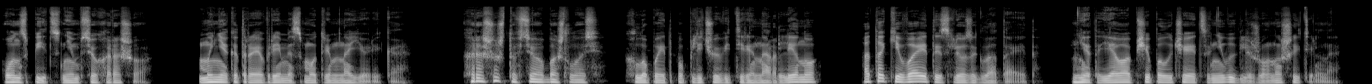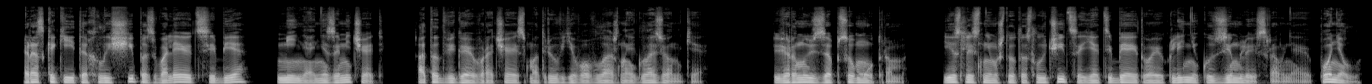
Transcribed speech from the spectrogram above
Он спит, с ним все хорошо. Мы некоторое время смотрим на Йорика. «Хорошо, что все обошлось», — хлопает по плечу ветеринар Лену, а та кивает и слезы глотает. Нет, я вообще, получается, не выгляжу внушительно. Раз какие-то хлыщи позволяют себе меня не замечать, отодвигаю врача и смотрю в его влажные глазенки. Вернусь за псом утром. Если с ним что-то случится, я тебя и твою клинику с землей сравняю. Понял?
